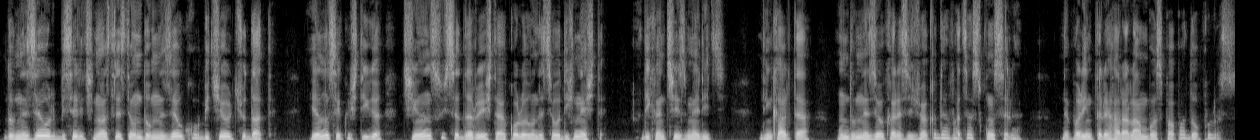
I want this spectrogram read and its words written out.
Dumnezeul bisericii noastre este un Dumnezeu cu obiceiuri ciudate. El nu se câștigă, ci însuși se dăruiește acolo unde se odihnește, adică în cei zmeriți. Din cartea Un Dumnezeu care se joacă de avați ascunsele, de părintele Haralambos Papadopoulos.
